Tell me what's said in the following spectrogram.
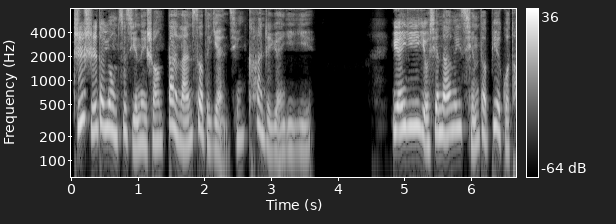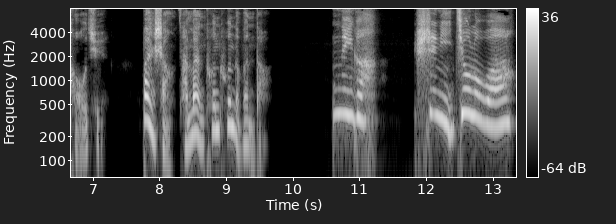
直直的用自己那双淡蓝色的眼睛看着袁依依。袁依依有些难为情的别过头去，半晌才慢吞吞的问道：“那个，是你救了我？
